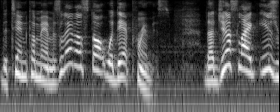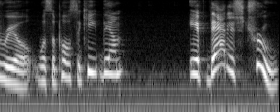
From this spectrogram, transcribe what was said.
the Ten Commandments. Let us start with that premise. Now, just like Israel was supposed to keep them, if that is true,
